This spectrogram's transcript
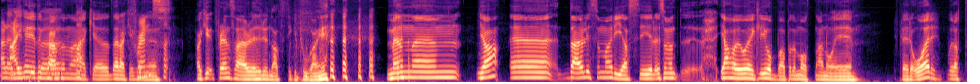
Er det Nei, type- The Crown, den er ikke, der er ikke Friends? kommet- Har ikke, Friends har jeg runda sikkert to ganger. Men eh, ja, eh, det er jo liksom Maria sier liksom, eh, Jeg har jo egentlig jobba på den måten her nå i flere år, hvor at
